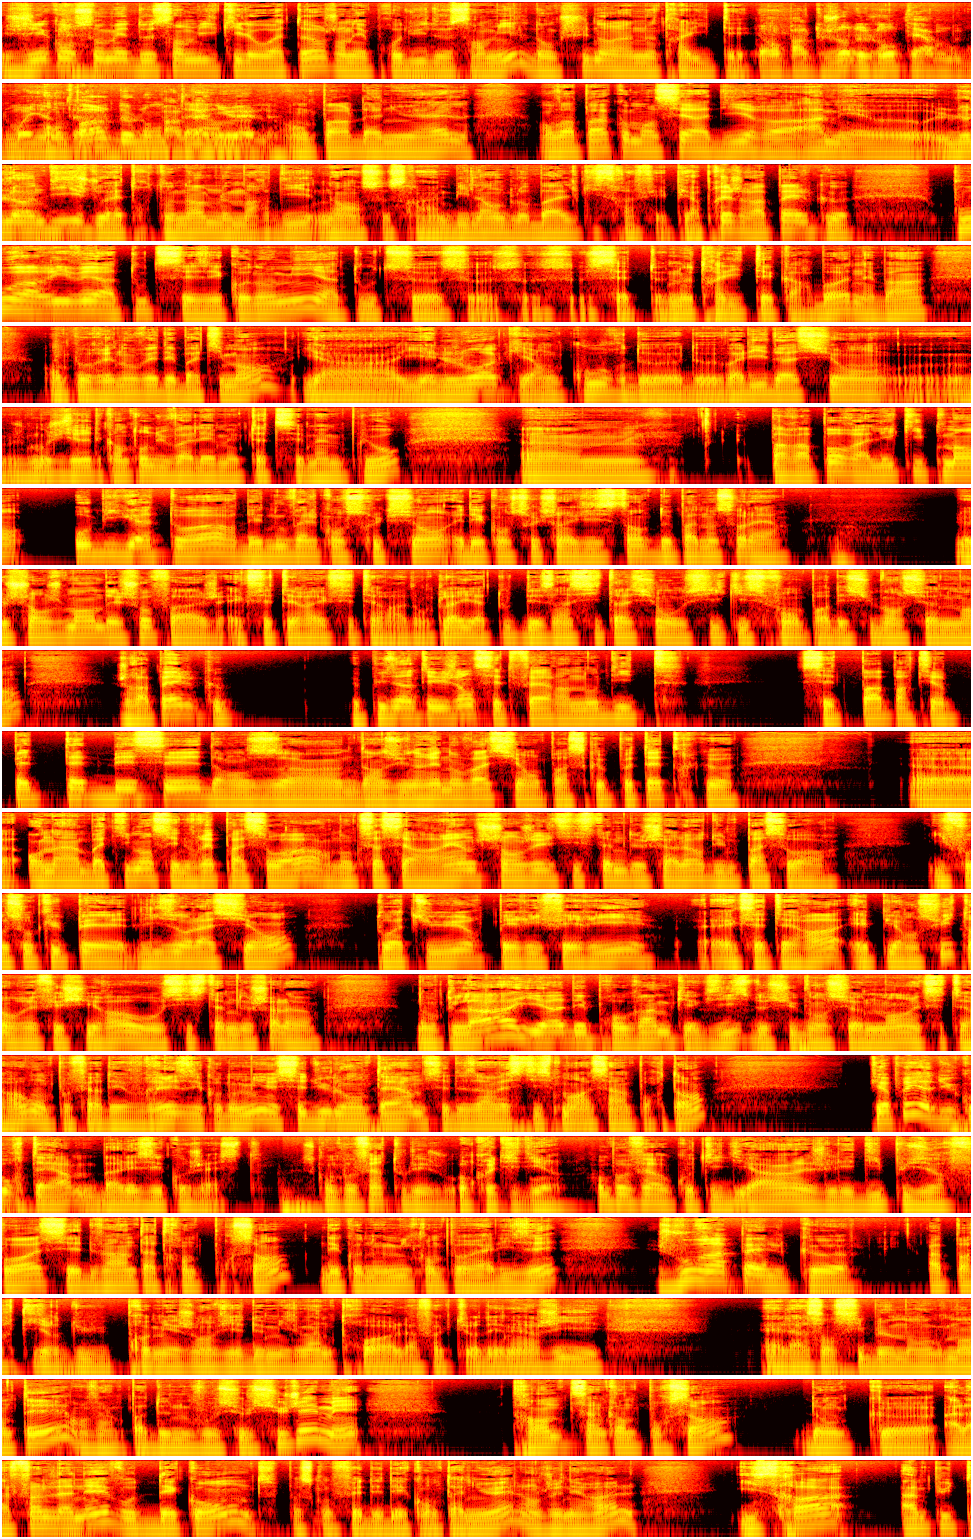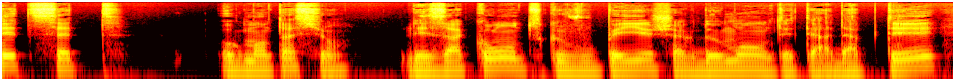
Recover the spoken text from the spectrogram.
j'ai consommé 200 000 kWh, j'en ai produit 200 000, donc je suis dans la neutralité. Et on parle toujours de long terme, de moyen on terme. Parle de long on parle d'annuel. On parle d'annuel. On va pas commencer à dire ah mais euh, le lundi je dois être autonome, le mardi non, ce sera un bilan global qui sera fait. Puis après je rappelle que pour arriver à toutes ces économies, à toute ce, ce, ce, cette neutralité carbone, eh ben on peut rénover des bâtiments. Il y a, il y a une loi qui est en cours de, de validation. euh, Moi je dirais le canton du Valais, mais peut-être c'est même plus haut. Euh, par rapport à l'équipement obligatoire des nouvelles constructions et des constructions existantes de panneaux solaires. Le changement des chauffages, etc., etc. Donc là, il y a toutes des incitations aussi qui se font par des subventionnements. Je rappelle que le plus intelligent, c'est de faire un audit. C'est de pas partir tête baissée dans, un, dans une rénovation, parce que peut-être que euh, on a un bâtiment, c'est une vraie passoire, donc ça sert à rien de changer le système de chaleur d'une passoire. Il faut s'occuper de l'isolation, toiture, périphérie, etc. Et puis ensuite, on réfléchira au système de chaleur. Donc là, il y a des programmes qui existent de subventionnement, etc., où on peut faire des vraies économies, et c'est du long terme, c'est des investissements assez importants. Puis après, il y a du court terme, bah, les éco-gestes, ce qu'on peut faire tous les jours. Au quotidien. Ce qu'on peut faire au quotidien, je l'ai dit plusieurs fois, c'est de 20 à 30% d'économies qu'on peut réaliser. Je vous rappelle que à partir du 1er janvier 2023, la facture d'énergie, elle a sensiblement augmenté. On ne va pas de nouveau sur le sujet, mais 30-50%. Donc, euh, à la fin de l'année, votre décompte, parce qu'on fait des décomptes annuels en général, il sera imputé de cette augmentation. Les acomptes que vous payez chaque deux mois ont été adaptés.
